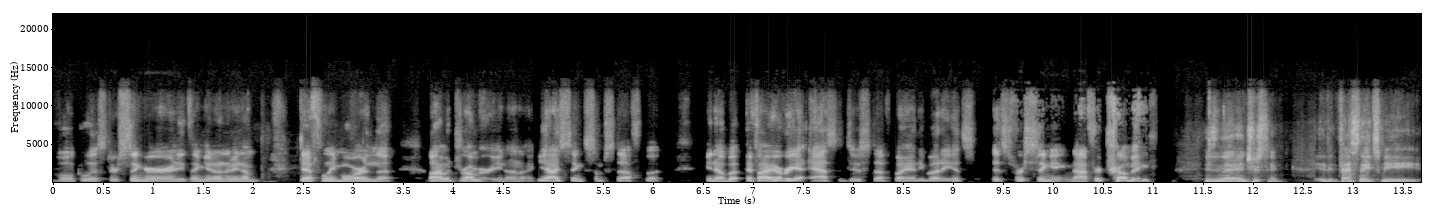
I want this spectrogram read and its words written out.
vocalist or singer or anything. You know what I mean? I'm definitely more in the, I'm a drummer, you know, and I, yeah, I sing some stuff, but you know, but if I ever get asked to do stuff by anybody, it's it's for singing, not for drumming. Isn't that interesting? It fascinates me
